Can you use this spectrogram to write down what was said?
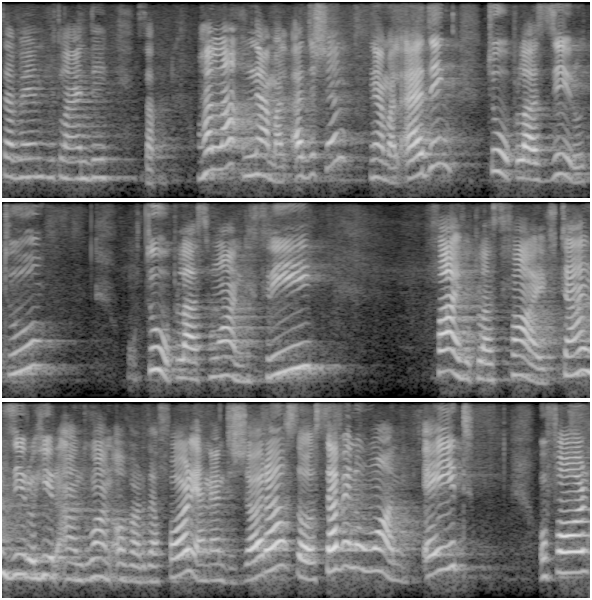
7 بيطلع عندي 7 وهلا بنعمل addition نعمل adding 2 plus 0 2 2 plus 1 3 5 plus 5 10 0 here and 1 over the 4 يعني عندي الجارة so 7 و 1 8 و 4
